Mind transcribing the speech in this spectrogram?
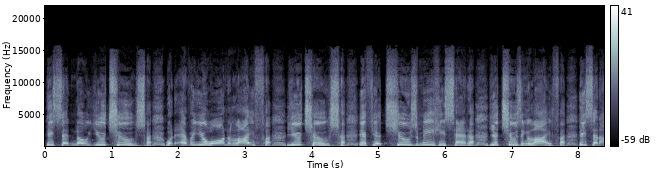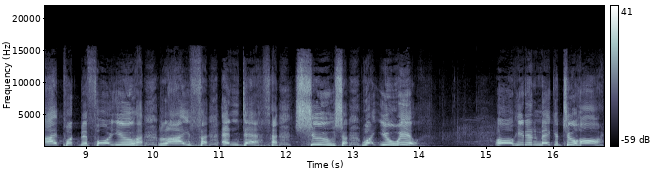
He said, No, you choose choose whatever you want in life, you choose. If you choose me, he said, you're choosing life. He said, I put before you life and death. Choose what you will. Oh, he didn't make it too hard.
